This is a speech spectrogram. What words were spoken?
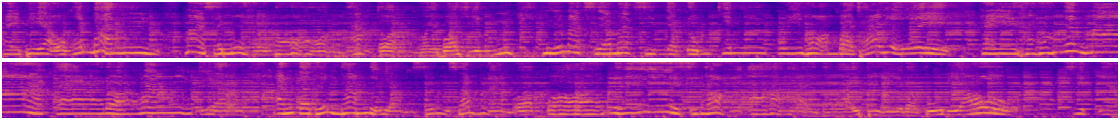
ให้พี่เอาเงินพัน มาใส่มือให้น้องทางตอนหอยบ่อหิน หรือมักเสือมักสินอยากดมกิน กุยหอมบ่ใช่เอ้ยให้ทาน้องเงินมาคาดองวังเตือนอันตะถึงทำเรื่องซึมซ้ำน้ำออกบ่อนี้สิน้องให้อายถวายพี่ดอกผู้เดียว คิดยา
